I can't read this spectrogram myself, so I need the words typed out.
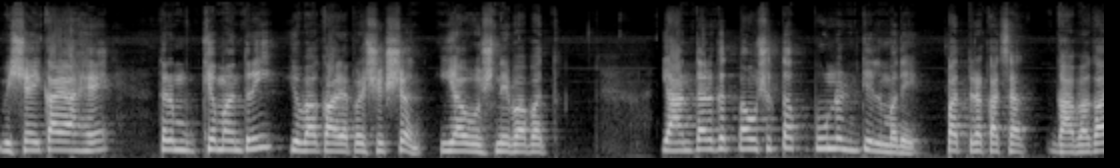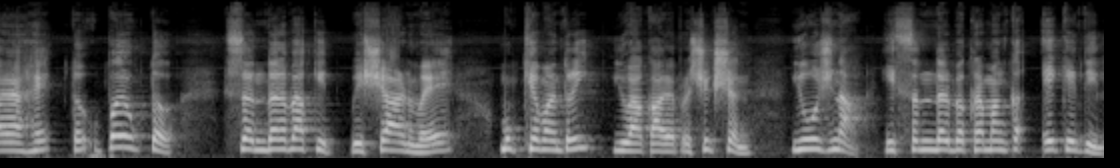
विषय काय आहे? तर मुख्यमंत्री युवा कार्य प्रशिक्षण या योजनेबाबत. या अंतर्गत पाहू शकता पूर्ण डिटेलमध्ये पत्रकाचा गाभा काय आहे. तर उपयुक्त संदर्भाकीत विषयान्वये मुख्यमंत्री युवा कार्य प्रशिक्षण योजना ही संदर्भ क्रमांक एक येथील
